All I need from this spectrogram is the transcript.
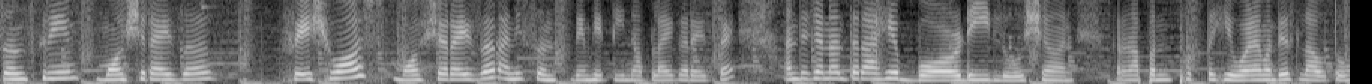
सनस्क्रीन मॉइश्चरायझर फेशवॉश मॉइश्चरायझर आणि सनस्क्रीम हे तीन अप्लाय करायचं आहे आणि त्याच्यानंतर आहे बॉडी लोशन कारण आपण फक्त हिवाळ्यामध्येच लावतो.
